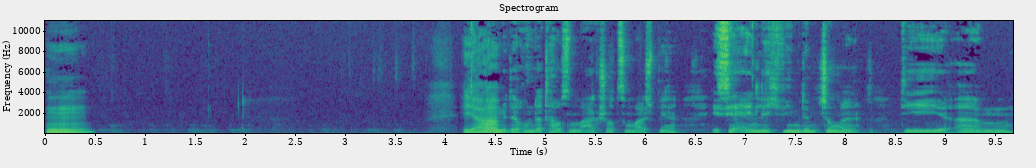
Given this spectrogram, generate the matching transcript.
Mhm. Ja. mit der 100.000 Mark Show zum Beispiel ist ja ähnlich wie mit dem Dschungel. Die, ähm,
